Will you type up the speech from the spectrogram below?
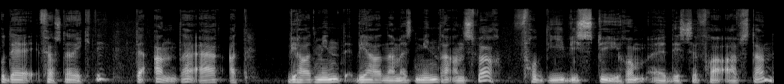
Og det første er riktig. Det andre er at vi har, mindre, vi har nærmest mindre ansvar fordi vi styrer eh, disse fra avstand.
